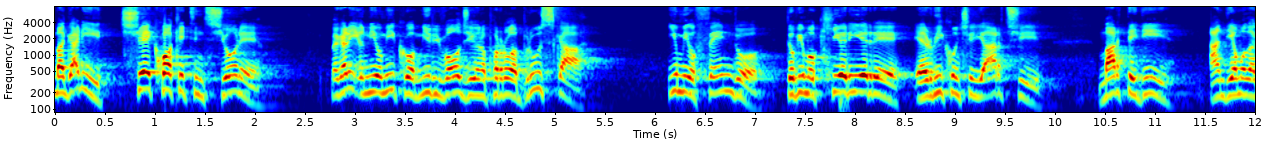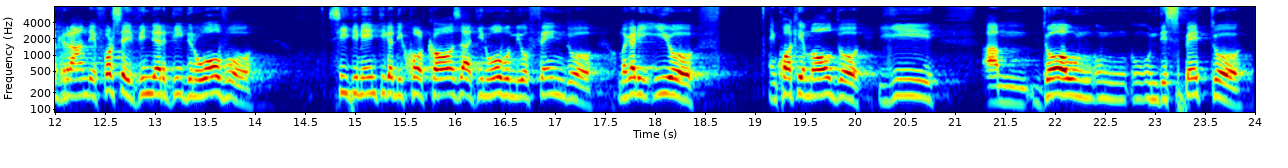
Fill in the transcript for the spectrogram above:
magari c'è qualche tensione, magari il mio amico mi rivolge una parola brusca, io mi offendo, dobbiamo chiarire e riconciliarci. Martedì andiamo alla grande, forse venerdì di nuovo si dimentica di qualcosa, di nuovo mi offendo, magari io in qualche modo gli um, do un, un, un dispetto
